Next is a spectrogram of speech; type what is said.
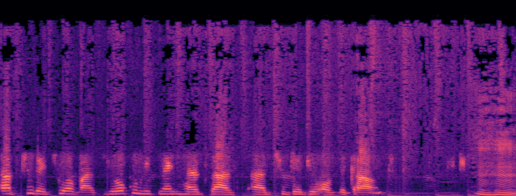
up to the two of us. Your commitment helps us uh, to get you off the ground. Mm-hmm.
